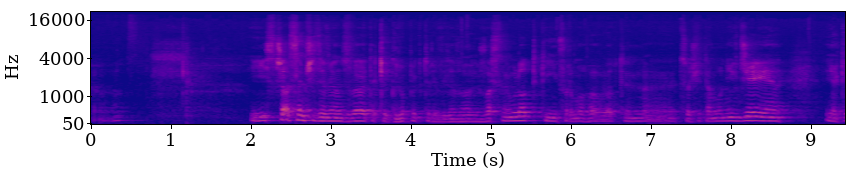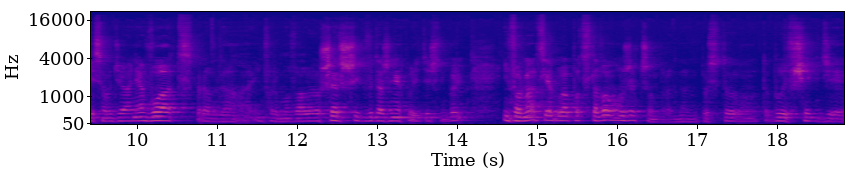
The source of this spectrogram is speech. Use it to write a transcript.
Prawda? I z czasem się zawiązywały takie grupy, które wydawały własne ulotki, informowały o tym, e, co się tam u nich dzieje, jakie są działania władz, prawda, informowały o szerszych wydarzeniach politycznych, bo informacja była podstawową rzeczą, prawda, po prostu to były wsie, gdzie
